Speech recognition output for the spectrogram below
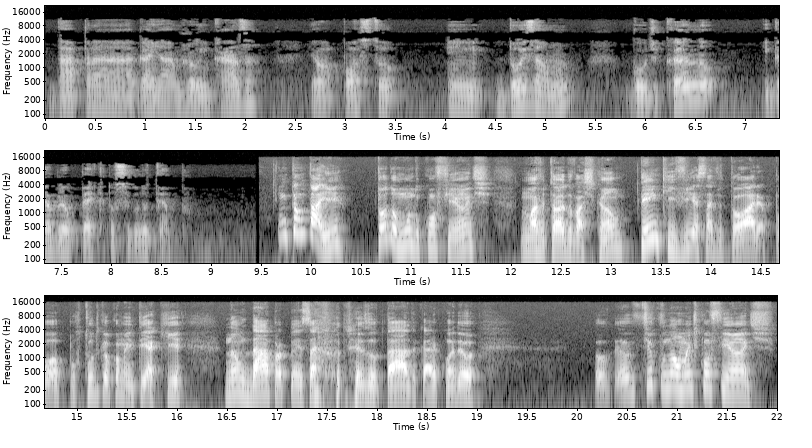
dá para ganhar. Um jogo em casa, eu aposto em 2 a 1 gol de Cano e Gabriel Peck no segundo tempo. Então tá aí, todo mundo confiante numa vitória do Vascão. Tem que vir essa vitória. Pô, por tudo que eu comentei aqui, não dá para pensar em outro resultado, cara. Quando eu, eu, eu fico normalmente confiante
